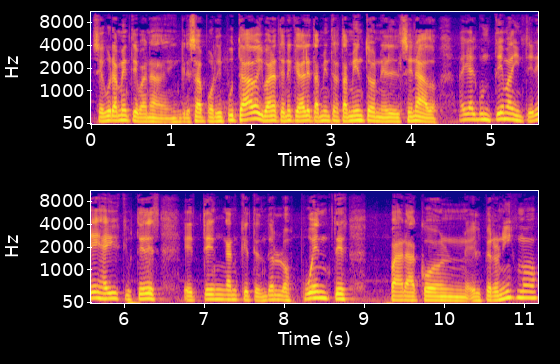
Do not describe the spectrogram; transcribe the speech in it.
seguramente van a ingresar por diputado y van a tener que darle también tratamiento en el Senado. ¿Hay algún tema de interés ahí que ustedes eh, tengan que tender los puentes para con el peronismo?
